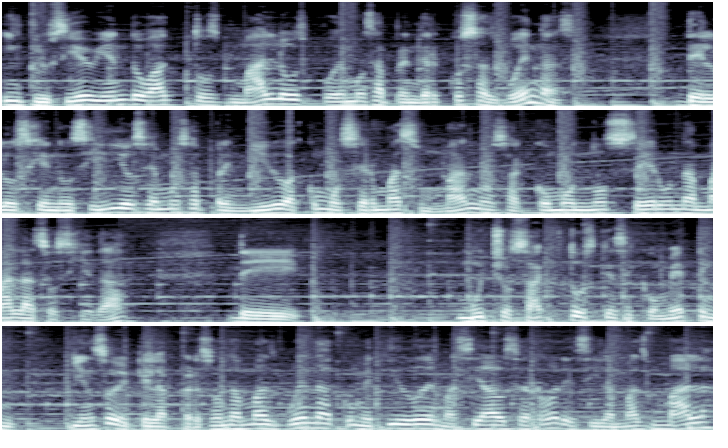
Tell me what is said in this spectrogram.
inclusive viendo actos malos podemos aprender cosas buenas. De los genocidios hemos aprendido a cómo ser más humanos, a cómo no ser una mala sociedad. De muchos actos que se cometen pienso de que la persona más buena ha cometido demasiados errores y la más mala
